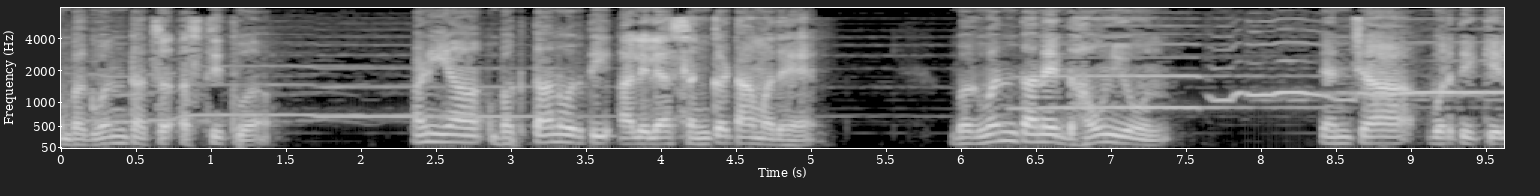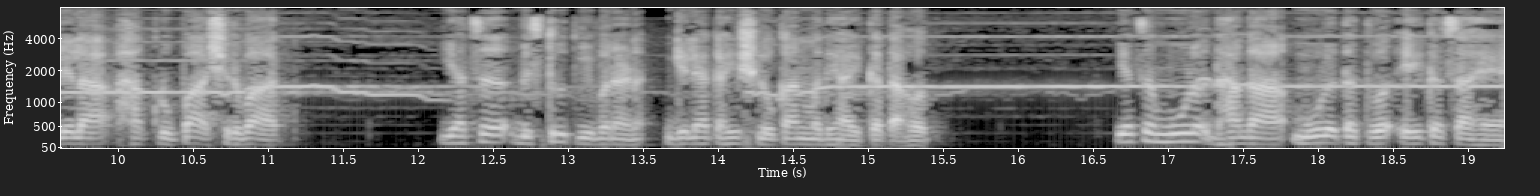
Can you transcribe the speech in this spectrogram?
भगवंताचं अस्तित्व आणि या भक्तांवरती आलेल्या संकटामध्ये भगवंताने धावून येऊन त्यांच्यावरती केलेला हा कृपा आशीर्वाद याचं विस्तृत विवरण गेल्या काही श्लोकांमध्ये ऐकत आहोत. याचं मूळ धागा मूळ तत्व एकच आहे.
